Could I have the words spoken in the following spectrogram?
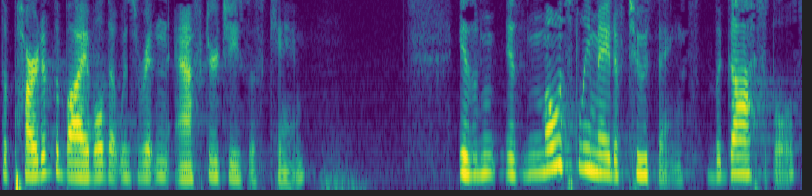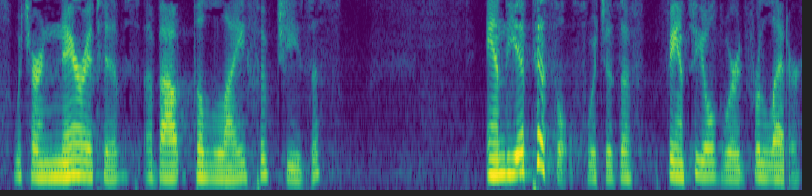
the part of the Bible that was written after Jesus came, is, is mostly made of two things. The Gospels, which are narratives about the life of Jesus, and the epistles, which is a fancy old word for letter.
